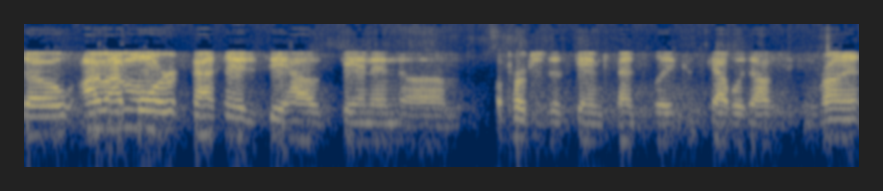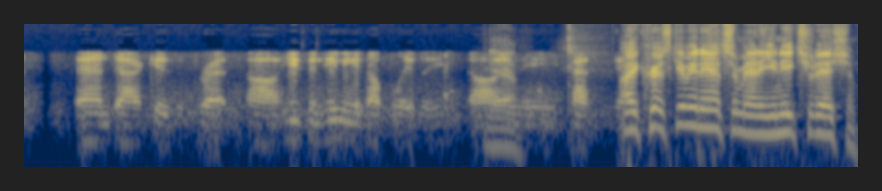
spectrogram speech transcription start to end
So I'm, I'm more fascinated to see how Gannon um, approaches this game defensively because the Cowboys obviously can run it, and Dak is a threat. Uh, he's been heating it up lately uh, Yeah. in the past. All right, Chris, give me an answer, man. A unique tradition.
